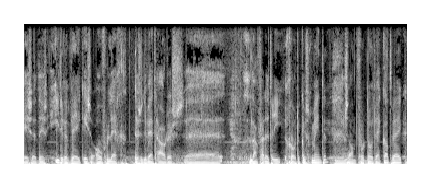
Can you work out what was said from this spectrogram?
bezig. Dus iedere week is er overleg tussen de wethouders eh, van de drie grote kustgemeenten. Zandvoort, Noordwijk, Katwijk.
